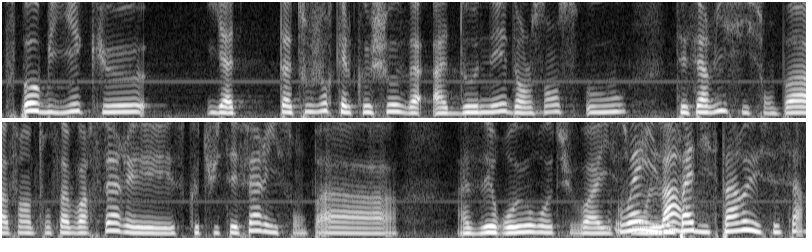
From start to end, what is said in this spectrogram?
faut pas oublier que tu as toujours quelque chose à, à donner dans le sens où tes services, ils sont pas. Enfin, ton savoir-faire et ce que tu sais faire, ils sont pas à 0 euros, tu vois. Ils sont ouais, ils n'ont pas disparu, c'est ça.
